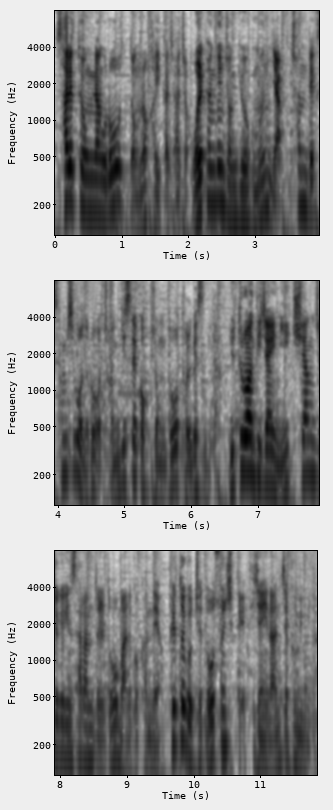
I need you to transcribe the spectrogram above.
4리터 용량으로 넉넉하기까지 하죠. 월 평균 전기요금은 약 1130원으로 전기세 걱정도 덜겠습니다. 뉴트로한 디자인이 취향 저격인 사람들도 많을 것 같네요. 필터 교체도 손쉽게 디자인한 제품입니다.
